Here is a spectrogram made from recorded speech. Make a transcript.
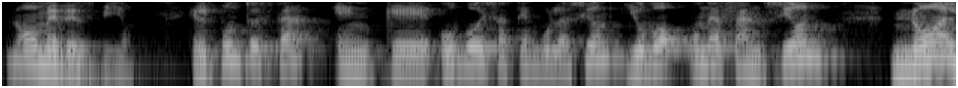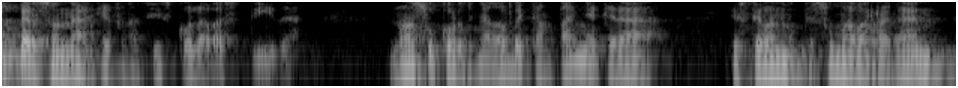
no me desvío. El punto está en que hubo esa triangulación y hubo una sanción no al personaje Francisco Labastida, no a su coordinador de campaña, que era Esteban Moctezuma Barragán,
